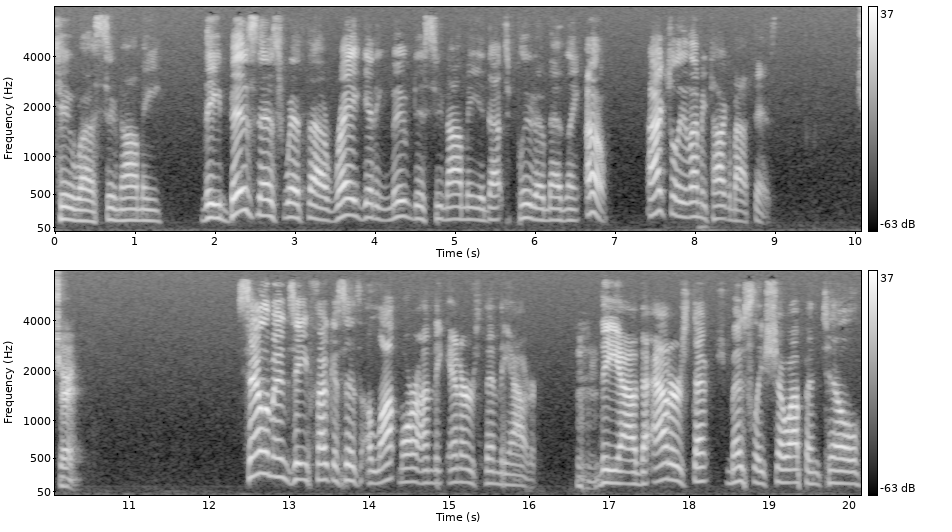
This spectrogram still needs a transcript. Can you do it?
to uh, Tsunami. The business with uh, Rei getting moved to Tsunami, and that's Pluto meddling. Oh, actually, let me talk about this. Sure. Sailor Moon Z focuses a lot more on the inners than the outer. hmm The uh, the outers don't mostly show up until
